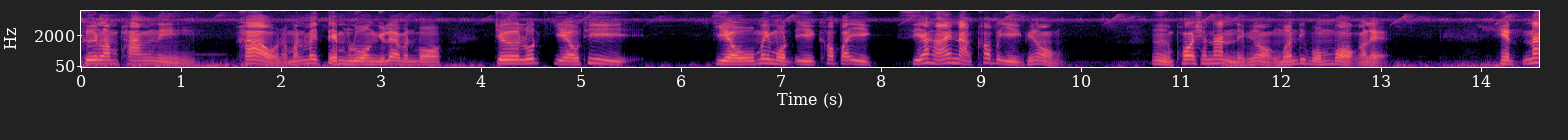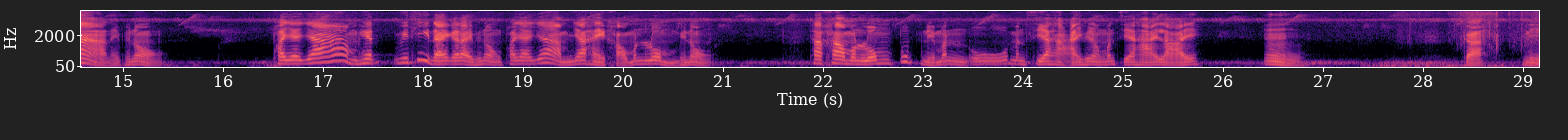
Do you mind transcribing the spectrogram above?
คือลำพังนี่ ข้าวนะมันไม่เต็มรวงอยู่แล้วมันบอเจอรถเกี่ยวที่เกี่ยวไม่หมดอีกเข้าไปอีก เสียหายหนักเข้าไปอีกพี่น้อง เออเพราะฉะนั้นเนี่ยพี่น้องเหมือนที่ผมบอกกันแหละเห็ดหน้าเนี่ยพี่น้อง พยายามเฮ็ดวิธีใดก็ได้พี่น้อง พยายามอย่าให้เขามันล่มพี่น้อง ถ้าข้าวมันล้มปุ๊บเนี่ยมันโอ้มันเสียหายพี่น้องมันเสียหายหลายเออกะนี่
